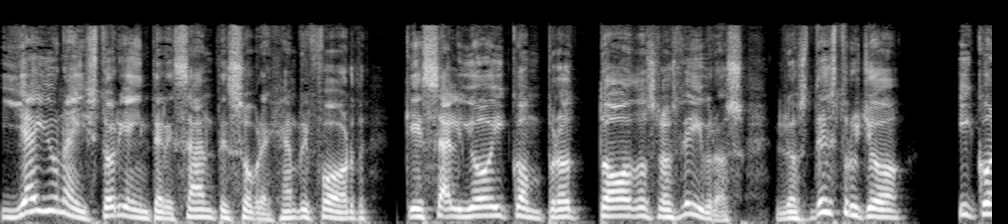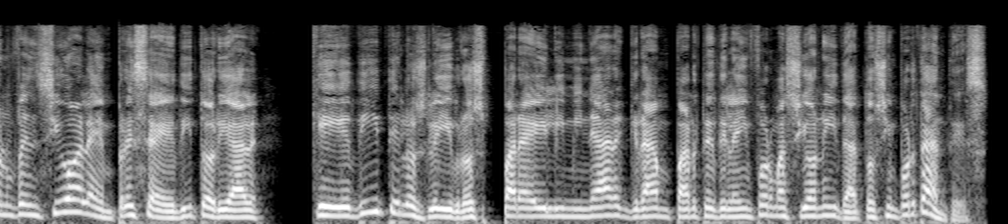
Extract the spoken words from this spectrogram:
Y hay una historia interesante sobre Henry Ford que salió y compró todos los libros, los destruyó y convenció a la empresa editorial que edite los libros para eliminar gran parte de la información y datos importantes.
